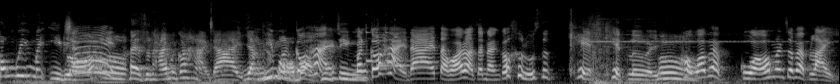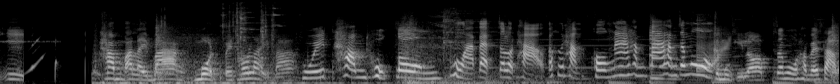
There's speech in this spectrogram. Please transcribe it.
ต้องวิ่งมาอีกเหรอใช่เออแต่สุดท้ายมันก็หายได้ อย่างที่หมอบอกหาจยริงๆมันก็หายได้แต่ว่าหลังจากนั้นก็คือรู้สึกเข็ดเข็ดเลยเออเพราะว่าแบบกลัวว่ามันจะแบบไหลอีก ทำอะไรบ้าง หมดไปเท่าไหร่บ้างหุยทำทุกตรง หัวแบบจรดเท้าก็คือทำโครงหน้าทำตาทำจมูก จมูกกี่รอบ จมูกทำไปสาม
